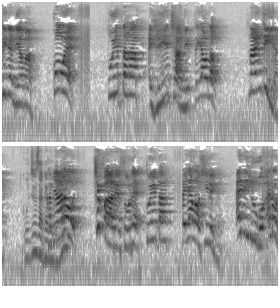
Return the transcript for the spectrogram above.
ထိတဲ့နေရာမှာကိုယ့်ရဲ့သွေးသားအရေးချာလေးတယောက်လောက် နှိုင်းကြည့်ရန်ကိုကျင်းစာတက်ခင်ဗျားတို့ချစ်ပါတယ်ဆိုတော့သွေးသားတယောက်လောက်ရှိလိမ့်မယ်အဲ့ဒီလူကိုအဲ့လို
